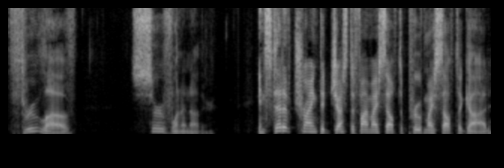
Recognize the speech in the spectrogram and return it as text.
Through love, serve one another. Instead of trying to justify myself to prove myself to God,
